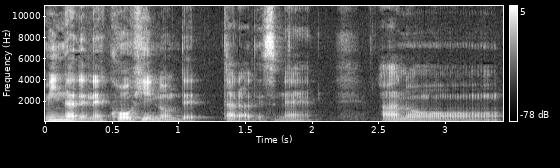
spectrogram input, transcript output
みんなでね、コーヒー飲んでたらですね、あの、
